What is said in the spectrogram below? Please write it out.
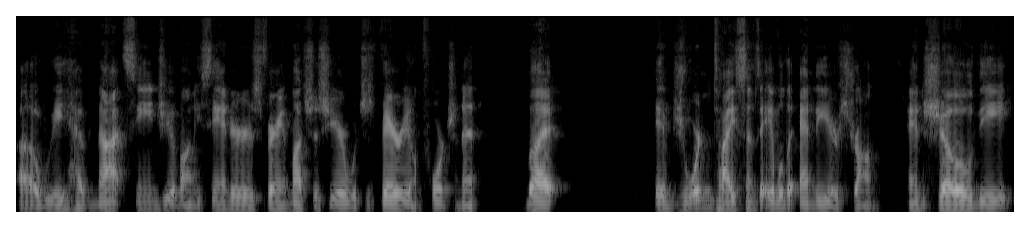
Uh, we have not seen Giovanni Sanders very much this year, which is very unfortunate. But if Jordyn Tyson's able to end the year strong and show the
